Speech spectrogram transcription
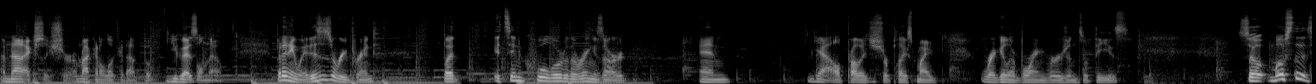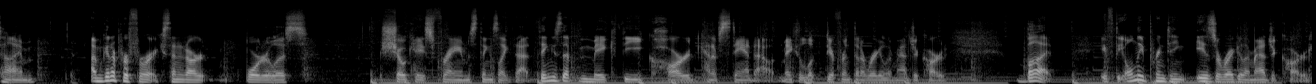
I'm not actually sure. I'm not going to look it up, but you guys will know. But anyway, this is a reprint, but it's in cool Lord of the Rings art. And yeah, I'll probably just replace my regular boring versions with these. So most of the time, I'm going to prefer extended art, borderless, showcase frames, things like that. Things that make the card kind of stand out, make it look different than a regular magic card. But if the only printing is a regular magic card,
